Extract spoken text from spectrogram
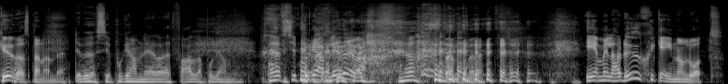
Gud vad spännande. Det behövs ju programledare för alla program. behövs ju programledare va? Stämmer det? Emil, har du skickat in någon låt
